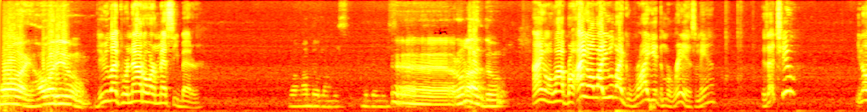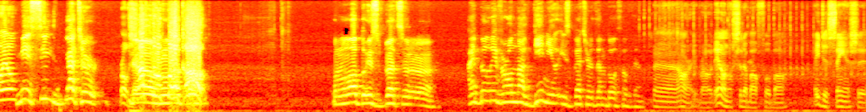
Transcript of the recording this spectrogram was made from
Hi, how are you? Do you like Ronaldo or Messi better? Uh, Ronaldo. I ain't gonna lie, bro. I ain't gonna lie. You like Riyad Mahrez, man. Is that you? You know him? Messi is better. Bro, No, shut the fuck up. Ronaldo is better. uh, I believe Ronaldinho is better than both of them. Man, all right, bro. They don't know shit about football. They just saying shit.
